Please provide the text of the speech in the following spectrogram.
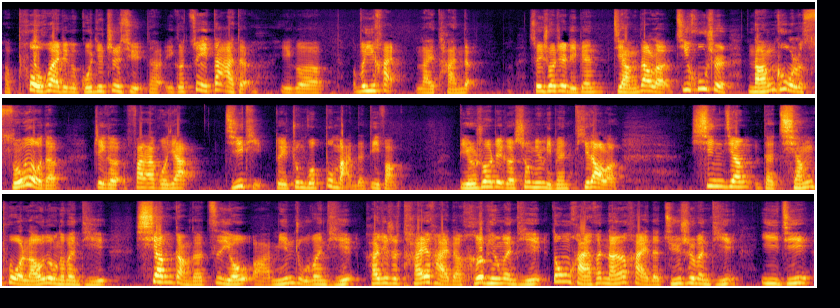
啊，破坏这个国际秩序的一个最大的一个危害来谈的。所以说，这里边讲到了，几乎是囊括了所有的这个发达国家集体对中国不满的地方。比如说，这个声明里边提到了。新疆的强迫劳动的问题，香港的自由啊民主问题，还有就是台海的和平问题，东海和南海的局势问题，以及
